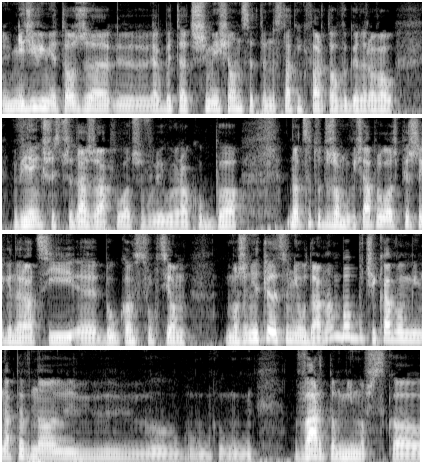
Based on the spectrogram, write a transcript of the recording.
nie dziwi mnie to, że y, jakby te trzy miesiące, ten ostatni kwartał wygenerował większość sprzedaży Apple Watch w ubiegłym roku, bo no co tu dużo mówić, Apple Watch pierwszej generacji y, był konstrukcją może nie tyle co nieudaną, bo ciekawą i na pewno warto mimo wszystko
